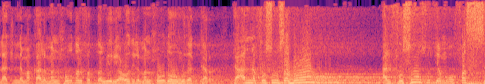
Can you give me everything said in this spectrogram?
لكن لما قال منحوضا فالضمير يعود إلى وهو مذكر. كأن فصوصه الفصوص جمع فص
